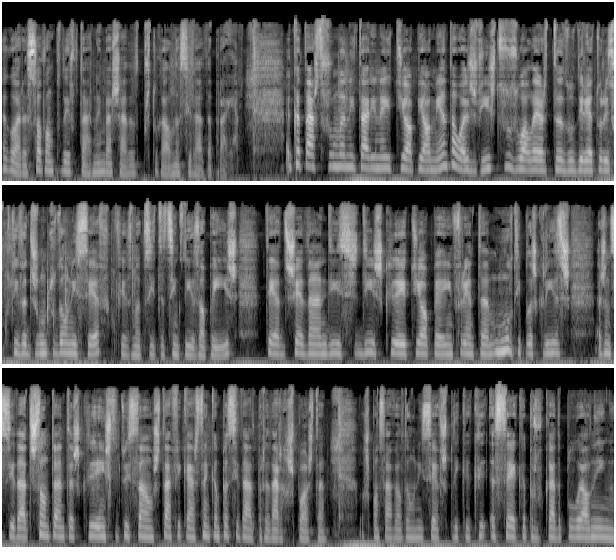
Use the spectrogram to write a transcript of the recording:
agora só vão poder votar na Embaixada de Portugal na cidade da Praia. A catástrofe humanitária na Etiópia aumenta, a olhos vistos. O alerta do diretor executivo adjunto da Unicef, que fez uma visita de cinco dias ao país, Ted Shedan, diz, diz que a Etiópia enfrenta múltiplas crises. As necessidades são tantas que a instituição está a ficar sem capacidade para dar resposta. O responsável da Unicef explica que a seca provocada pelo El Ninho,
